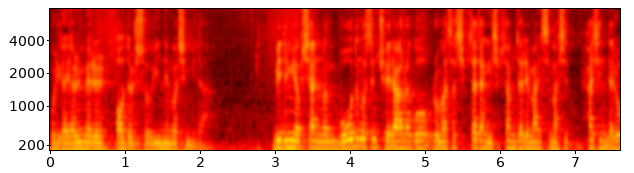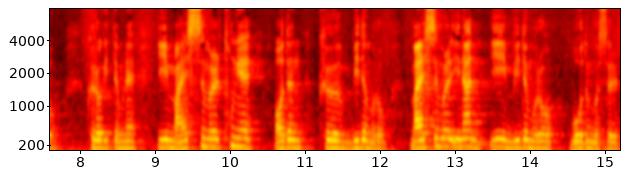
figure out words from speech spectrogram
우리가 열매를 얻을 수 있는 것입니다. 믿음이 없이 하는 건 모든 것은 죄라라고 로마서 14장 23절에 말씀하신 대로 그러기 때문에 이 말씀을 통해 얻은 그 믿음으로 말씀을 인한 이 믿음으로 모든 것을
